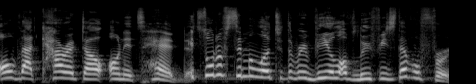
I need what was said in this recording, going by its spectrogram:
of that character on its head. It's sort of similar to the reveal of Luffy's Devil Fruit.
